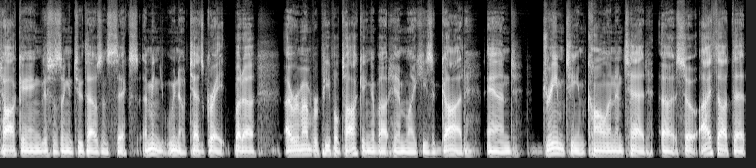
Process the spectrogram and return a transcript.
talking this was like in 2006 i mean we know ted's great but uh, i remember people talking about him like he's a god and dream team colin and ted uh, so i thought that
